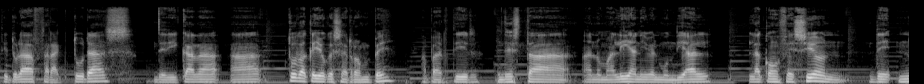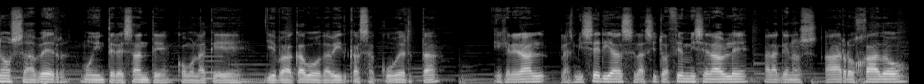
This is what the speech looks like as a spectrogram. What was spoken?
titulada Fracturas, dedicada a todo aquello que se rompe a partir de esta anomalía a nivel mundial la confesión de no saber, muy interesante, como la que lleva a cabo David Casacuberta. En general, las miserias, la situación miserable a la que nos ha arrojado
